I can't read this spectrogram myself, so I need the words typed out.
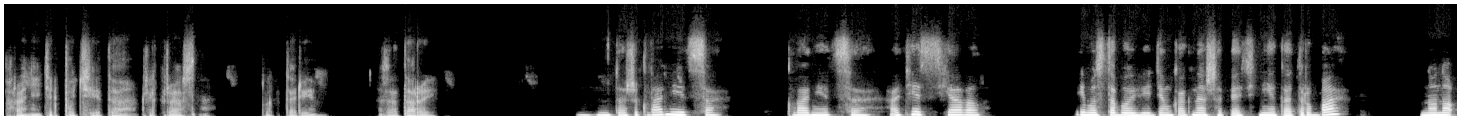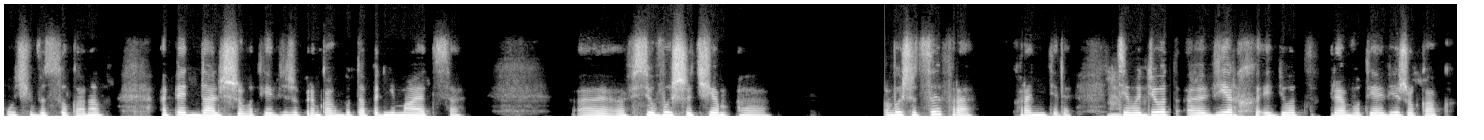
Хранитель пути, да. Прекрасно. Благодарим за дары. Тоже кланяется кланяется отец дьявол. И мы с тобой видим, как наша опять некая труба, но она очень высокая, она опять дальше. Вот я вижу, прям как будто поднимается э, все выше, чем э, выше цифра, хранители, mm-hmm. тем идет э, вверх, идет, прям вот я вижу, как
